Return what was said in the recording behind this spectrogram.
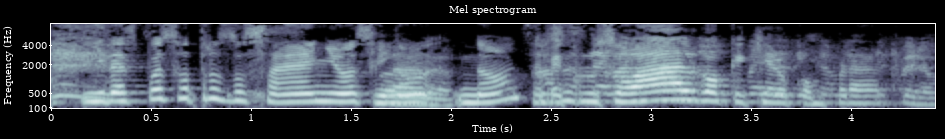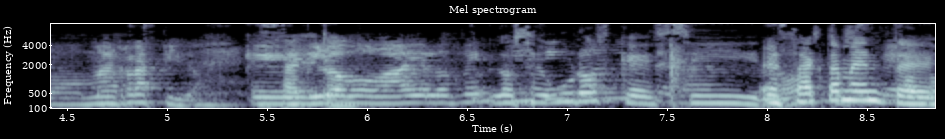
Y después otros dos años, y Claro. ¿no? ¿no? Se me cruzó algo que quiero comprar. Pero más rápido. Que Exacto. luego hay a los 20. Los seguros que sí, ¿no? Exactamente.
